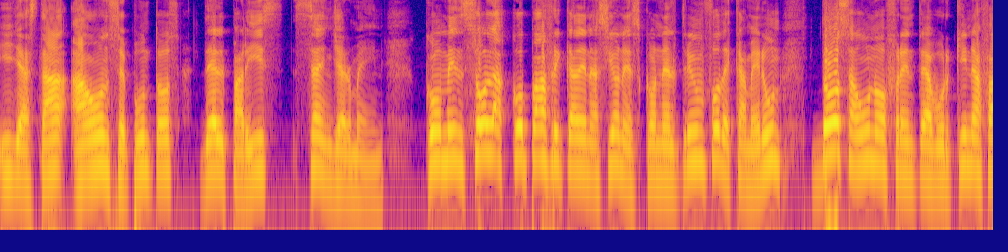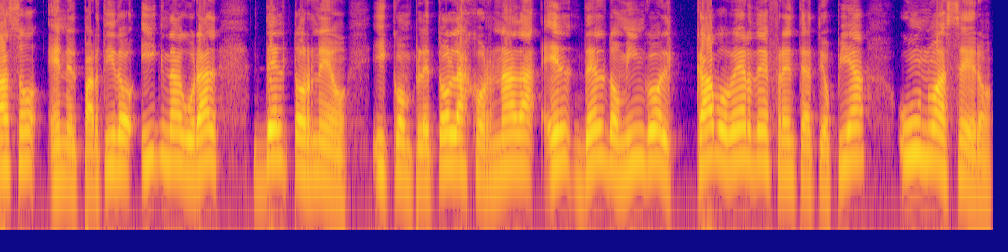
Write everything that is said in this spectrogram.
y ya está a 11 puntos del Paris Saint-Germain. Comenzó la Copa África de Naciones con el triunfo de Camerún 2 a 1 frente a Burkina Faso en el partido inaugural del torneo y completó la jornada el, del domingo el Cabo Verde frente a Etiopía 1 a 0.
